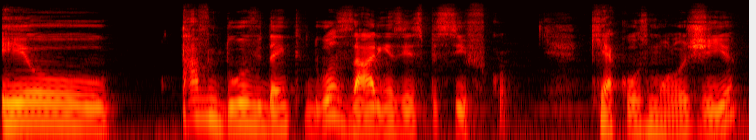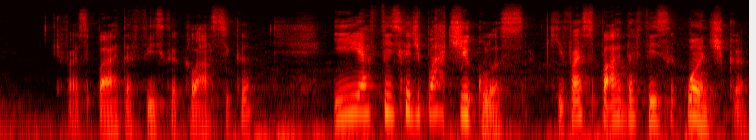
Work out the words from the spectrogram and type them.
eu tava em dúvida entre duas áreas em específico, que é a cosmologia, que faz parte da física clássica, e a física de partículas, que faz parte da física quântica.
